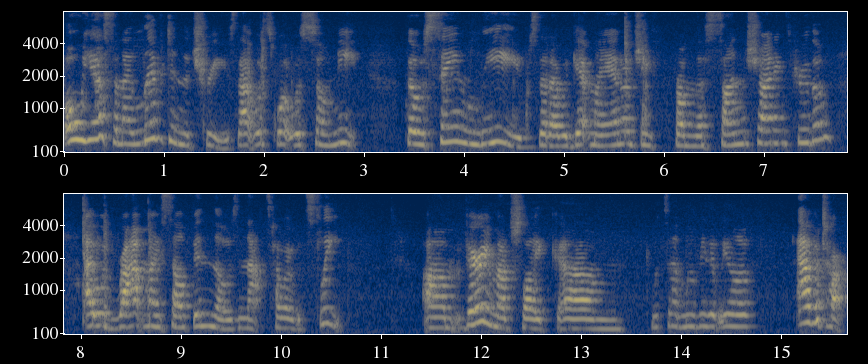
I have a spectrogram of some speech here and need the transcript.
Oh, yes, and I lived in the trees. That was what was so neat. Those same leaves that I would get my energy from the sun shining through them, I would wrap myself in those, and that's how I would sleep. Um, very much like, um, what's that movie that we love? Avatar.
